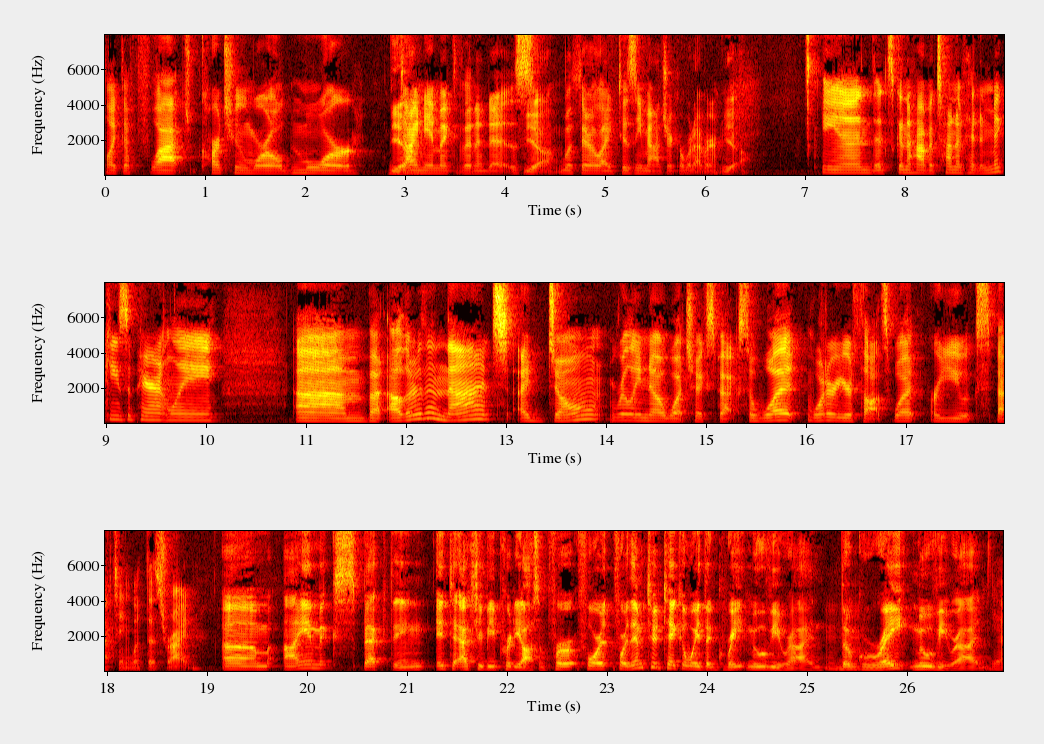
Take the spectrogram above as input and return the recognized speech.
like a flat cartoon world more Yeah. dynamic than it is. Yeah. With their like Disney magic or whatever Yeah. and it's going to have a ton of hidden Mickeys apparently. Um, but other than that, I don't really know what to expect. So what what are your thoughts? What are you expecting with this ride? Um, I am expecting it to actually be pretty awesome. For for for them to take away the great movie ride, the great movie ride, Mm-hmm. Yeah.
